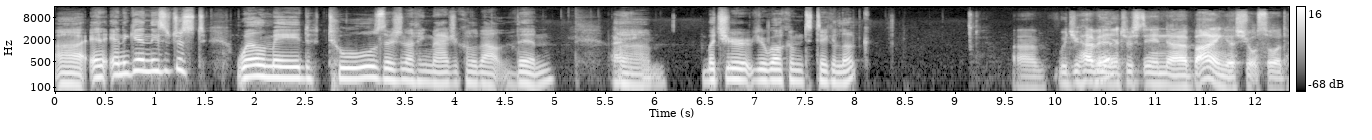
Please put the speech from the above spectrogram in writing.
Uh, and, and again, these are just well-made tools. There's nothing magical about them. Um, but you're you're welcome to take a look. Uh, would you have any Yeah. interest in uh, buying a short sword?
